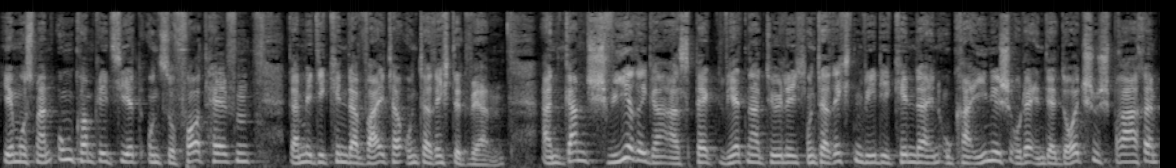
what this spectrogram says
Hier muss man unkompliziert und sofort helfen, damit die Kinder weiter unterrichtet werden. Ein ganz schwieriger Aspekt wird natürlich, unterrichten wir die Kinder in Ukrainisch oder in der deutschen Sprache.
